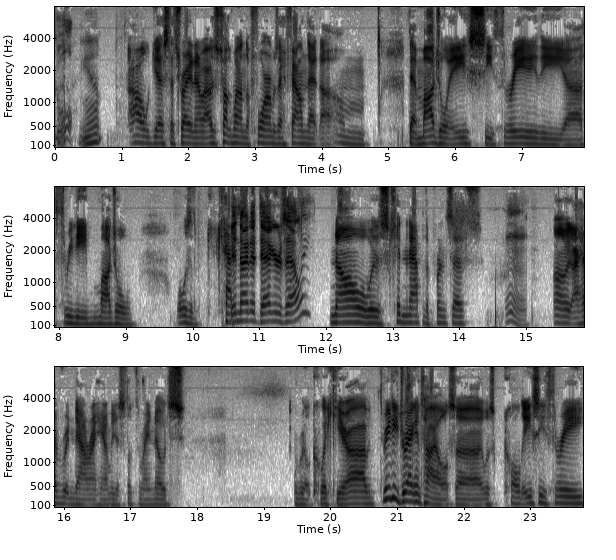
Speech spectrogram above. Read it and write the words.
Cool. Yeah. Oh yes, that's right. Now I was talking about on the forums. I found that um, that module AC3, the uh, 3D module. What was it? Cap- Midnight at Dagger's Alley? no, it was Kidnap the Princess. Hmm. Oh, I have written down right here. Let me just look through my notes real quick here. Uh, 3D Dragon Tiles. Uh, it was called AC3.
